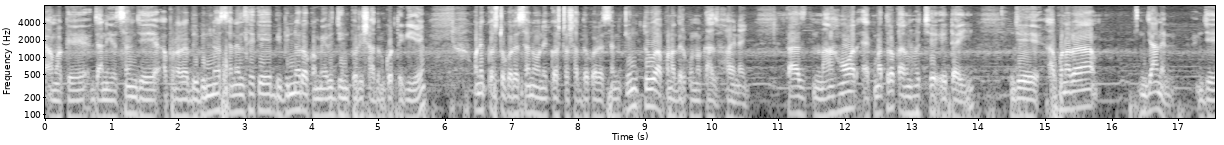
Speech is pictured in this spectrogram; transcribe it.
আমাকে জানিয়েছেন যে আপনারা বিভিন্ন চ্যানেল থেকে বিভিন্ন রকমের জিন পরিসাধন করতে গিয়ে অনেক কষ্ট করেছেন, অনেক কষ্ট সাধ্য করেছেন, কিন্তু আপনাদের কোনো কাজ হয় নাই। কাজ না হওয়ার একমাত্র কারণ হচ্ছে এটাই যে আপনারা জানেন যে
